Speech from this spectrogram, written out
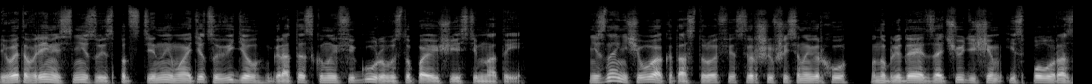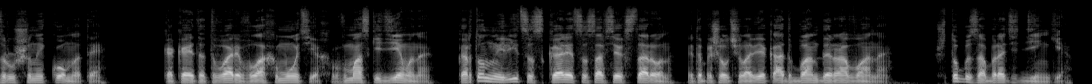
И в это время снизу из-под стены мой отец увидел гротескную фигуру, выступающую из темноты. Не зная ничего о катастрофе, свершившейся наверху, он наблюдает за чудищем из полуразрушенной комнаты. Какая-то тварь в лохмотьях, в маске демона. Картонные лица скалятся со всех сторон. Это пришел человек от банды Равана, чтобы забрать деньги.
